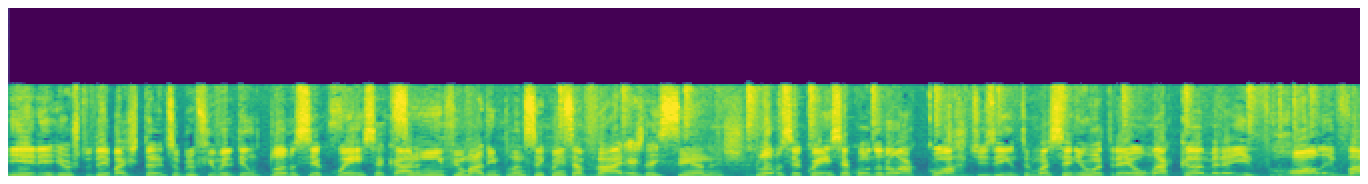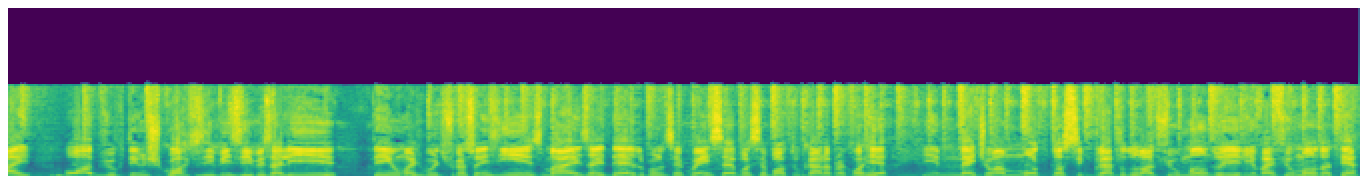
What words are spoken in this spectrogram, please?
e ele, eu estudei bastante sobre o filme, ele tem um plano sequência, cara. Sim, filmado em plano sequência várias das cenas. Plano sequência é quando não há cortes entre uma cena e outra. É uma câmera e rola e vai. Óbvio que tem uns cortes invisíveis ali, tem umas modificaçõezinhas, mas a ideia do plano sequência é você bota o cara pra correr e mete uma motocicleta do lado filmando ele e vai filmando até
